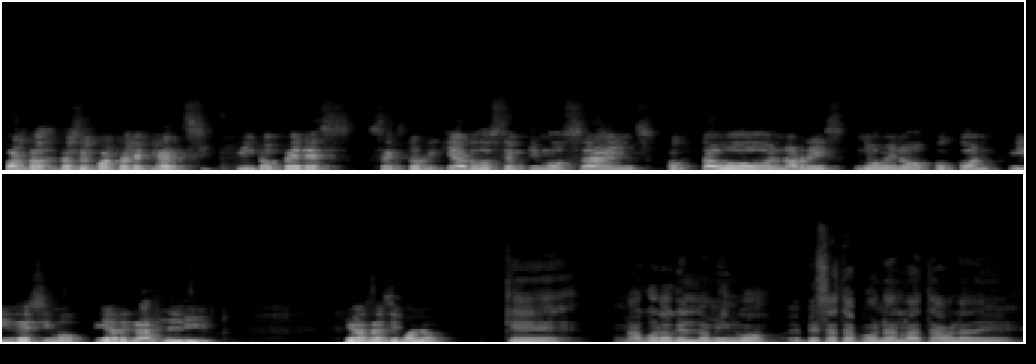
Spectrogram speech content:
Cuarto, entonces, cuarto Leclerc, quinto Pérez, sexto Ricciardo, séptimo Sainz, octavo Norris, noveno Ocon y décimo Pierre Gasly. ¿Qué ibas a decir, Pablo? que me acuerdo que el domingo empezaste a poner la tabla de,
